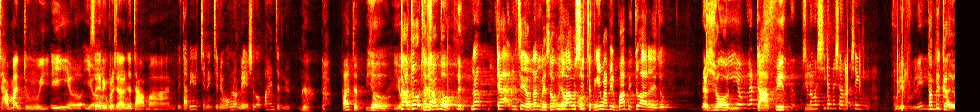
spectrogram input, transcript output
zaman cuy. Iya, iya. Seiring berjalannya zaman. Eh, tapi jeneng-jeneng wong nok desa kok pancet lho. Dah. Pancet. Yo, Yo. gak cuk, jare sapa? Nang gak sih yo nang desaku Sulawesi jenenge wapi-wapi cuk are cuk. Dion, Iya, kan. David. Sulawesi kan ono sing bule-bule. Tapi gak yo,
